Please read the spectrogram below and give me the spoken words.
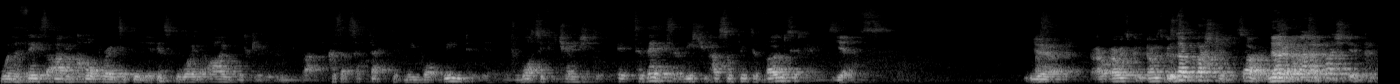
were the things that I've incorporated in- into the way that I would give feedback, because that's effectively what we do. What if you changed it to this? At least you have something to vote against. Yes. Yeah, I, I was I was There's going no question. Sorry. No, You no, no. question.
